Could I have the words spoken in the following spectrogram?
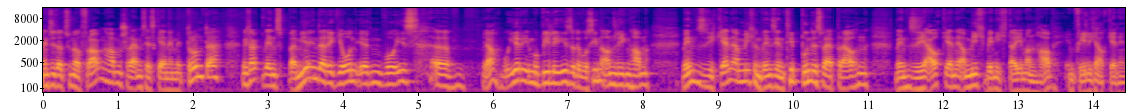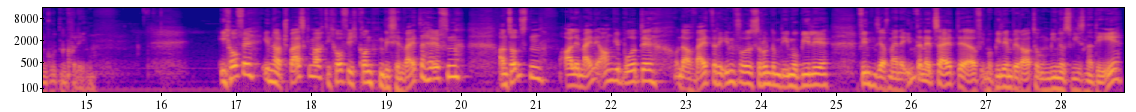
Wenn Sie dazu noch Fragen haben, schreiben Sie es gerne mit drunter. Wie gesagt, wenn es bei mir in der Region irgendwo ist, äh, ja, wo Ihre Immobilie ist oder wo Sie ein Anliegen haben, wenden Sie sich gerne an mich und wenn Sie einen Tipp bundesweit brauchen, wenden Sie sich auch gerne an mich. Wenn ich da jemanden habe, empfehle ich auch gerne einen guten Kollegen. Ich hoffe, Ihnen hat Spaß gemacht. Ich hoffe, ich konnte ein bisschen weiterhelfen. Ansonsten alle meine Angebote und auch weitere Infos rund um die Immobilie finden Sie auf meiner Internetseite auf immobilienberatung-wiesner.de.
